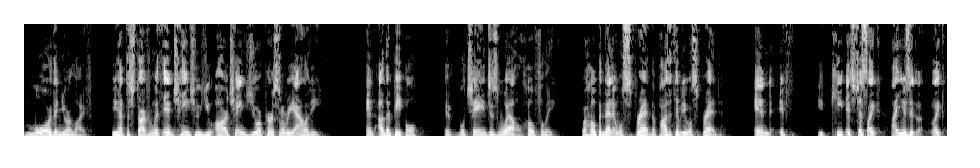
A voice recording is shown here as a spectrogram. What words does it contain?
more than your life, you have to start from within, change who you are, change your personal reality. And other people, it will change as well, hopefully. We're hoping that it will spread. The positivity will spread. And if you keep, it's just like, I use it like,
